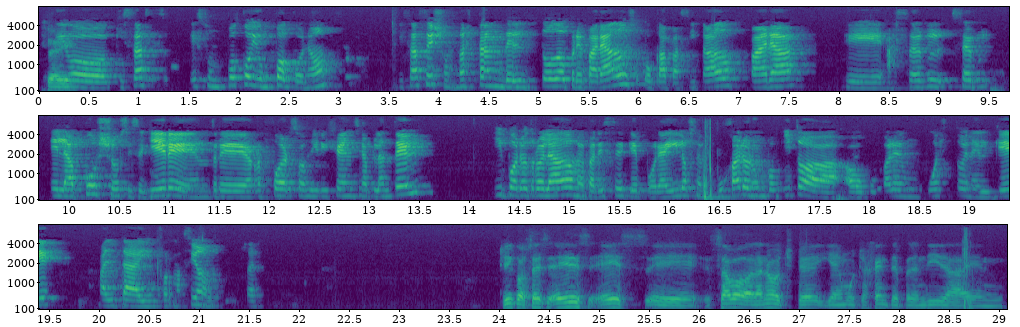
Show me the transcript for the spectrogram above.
Sí. Digo, quizás es un poco y un poco, ¿no? Quizás ellos no están del todo preparados o capacitados para eh, hacer ser el apoyo, si se quiere, entre refuerzos, dirigencia, plantel. Y por otro lado, me parece que por ahí los empujaron un poquito a, ocupar un puesto en el que falta información. Chicos, es, es, es eh, sábado a la noche y hay mucha gente prendida en,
